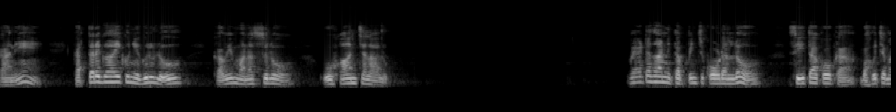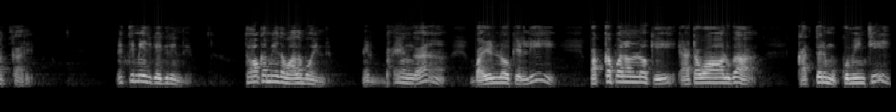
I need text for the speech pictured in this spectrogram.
కానీ కత్తెర గాయకుని ఎగురులు కవి మనస్సులో ఊహాంచలాలు. వేటగాన్ని తప్పించుకోవడంలో సీతాకోక బహుచమత్కారి. నెత్తి మీదకి ఎగిరింది. తోక మీద వాలబోయింది. నిర్భయంగా బయల్లోకెళ్ళి పక్క పొలంలోకి ఏటవాలుగా కత్తెరి ముక్కుమించి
